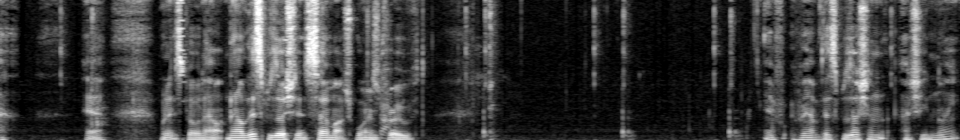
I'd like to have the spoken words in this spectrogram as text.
yeah, when it's spelled out. Now this position is so much more improved. If, if we have this position, actually knight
